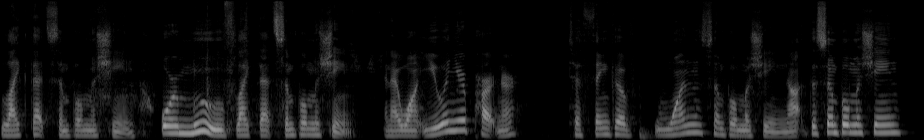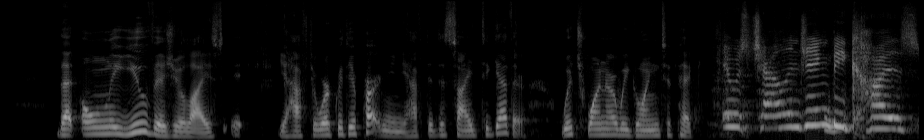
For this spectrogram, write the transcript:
like that simple machine or move like that simple machine. And I want you and your partner to think of one simple machine, not the simple machine that only you visualized. You have to work with your partner and you have to decide together. Which one are we going to pick? It was challenging because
